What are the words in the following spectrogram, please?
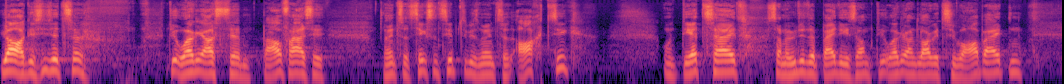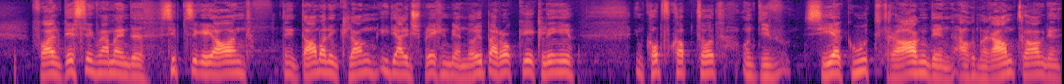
Ja, das ist jetzt die Orgel aus der Bauphase 1976 bis 1980. Und derzeit sind wir wieder dabei, die gesamte Orgelanlage zu überarbeiten. Vor allem deswegen, weil man in den 70er Jahren den damaligen Klang ideal entsprechend mehr neubarocke Klänge im Kopf gehabt hat und die sehr gut tragenden, auch im Raum tragenden,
